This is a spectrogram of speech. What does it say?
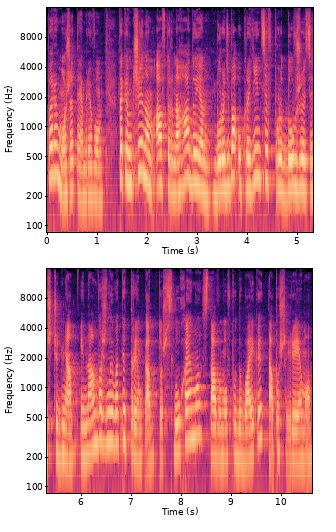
переможе темряву. Таким чином, автор нагадує, боротьба українців продовжується щодня, і нам важлива підтримка. Тож слухаємо, ставимо вподобайки та поширюємо.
